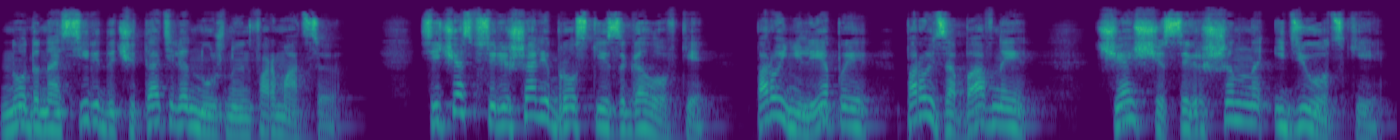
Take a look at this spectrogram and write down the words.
но доносили до читателя нужную информацию. Сейчас все решали броские заголовки, порой нелепые, порой забавные, чаще совершенно идиотские.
